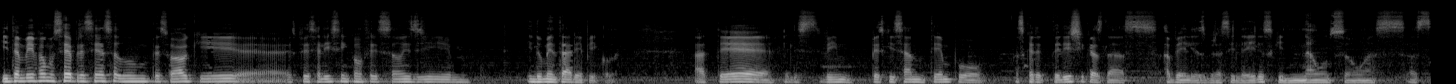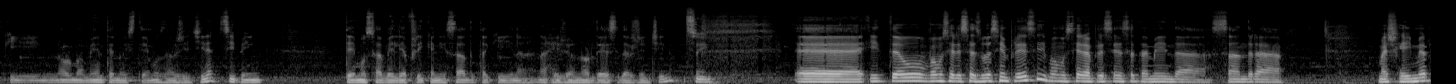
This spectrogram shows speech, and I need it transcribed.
e também vamos ter a presença de um pessoal que é especialista em confecções de indumentária apícola. Até eles vêm pesquisando um tempo as características das abelhas brasileiras, que não são as, as que normalmente nós temos na Argentina, se bem temos a abelha africanizada tá aqui na, na região nordeste da Argentina. Sim. É, então, vamos ter essas duas empresas e vamos ter a presença também da Sandra Maschheimer.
